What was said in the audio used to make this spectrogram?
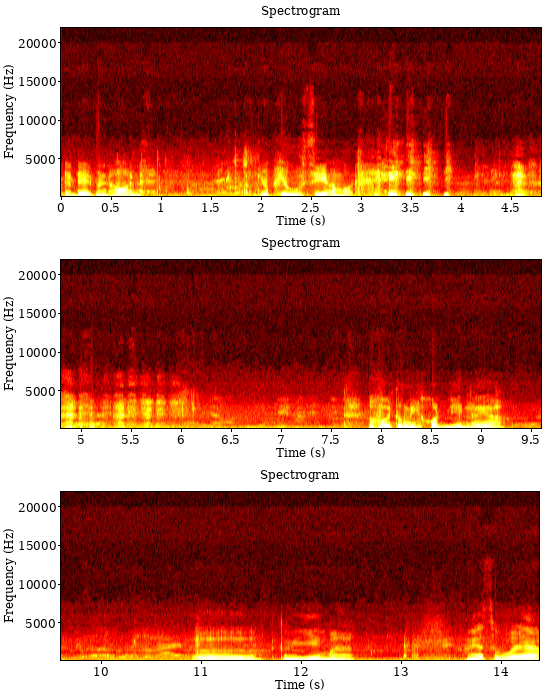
แต่แดดมันร้อน เดี๋ยวผิวเสียหมด โอ้โหตรงนี้โคตรเย็นเลยอะ เออ ตรงนี้เย็นมาก เนี่ยสวยอะ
